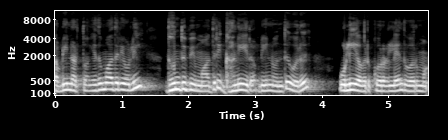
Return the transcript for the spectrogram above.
அப்படின்னு அர்த்தம். எது மாதிரி ஒளி? துந்துபி மாதிரி கணீர் அப்படின்னு வந்து ஒரு ஒளி அவர் குரல்லேருந்து வருமா.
